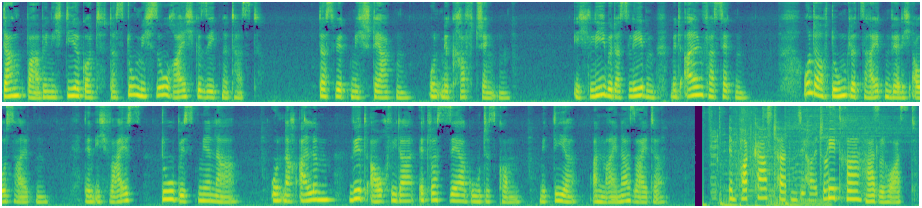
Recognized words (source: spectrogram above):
Dankbar bin ich dir, Gott, dass du mich so reich gesegnet hast. Das wird mich stärken und mir Kraft schenken. Ich liebe das Leben mit allen Facetten. Und auch dunkle Zeiten werde ich aushalten, denn ich weiß, du bist mir nah. Und nach allem wird auch wieder etwas sehr Gutes kommen, mit dir an meiner Seite. im Podcast hörten Sie heute Petra Haselhorst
